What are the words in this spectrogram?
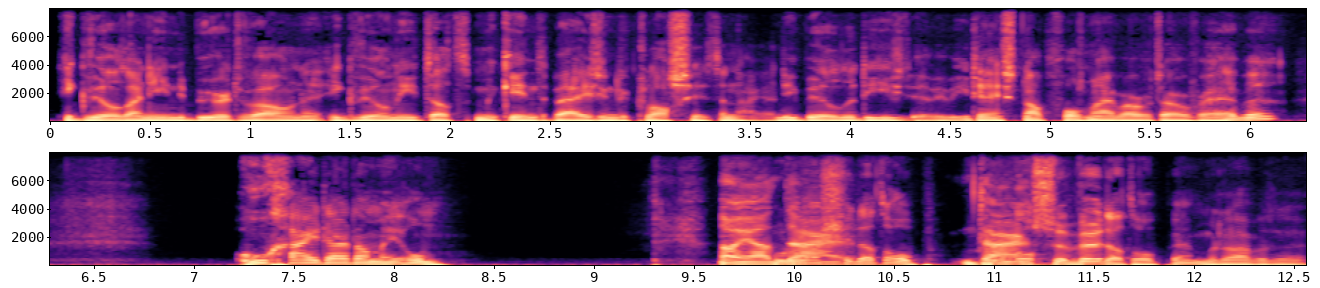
ik wil daar niet in de buurt wonen, ik wil niet dat mijn kind bij is in de klas zitten. Nou ja, die beelden, die, iedereen snapt volgens mij waar we het over hebben. Hoe ga je daar dan mee om? Nou ja, Hoe daar, los je dat op? Daar, Hoe lossen we dat op? Hè? Maar laten we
